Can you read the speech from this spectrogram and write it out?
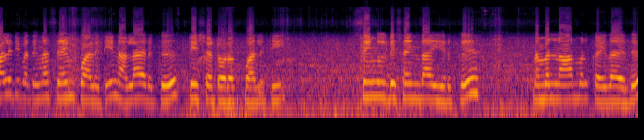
குவாலிட்டி பார்த்தீங்கன்னா சேம் குவாலிட்டி நல்லா இருக்குது டிஷர்ட்டோட குவாலிட்டி சிங்கிள் டிசைன் தான் இருக்குது நம்ம நார்மல் கை தான் இது.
